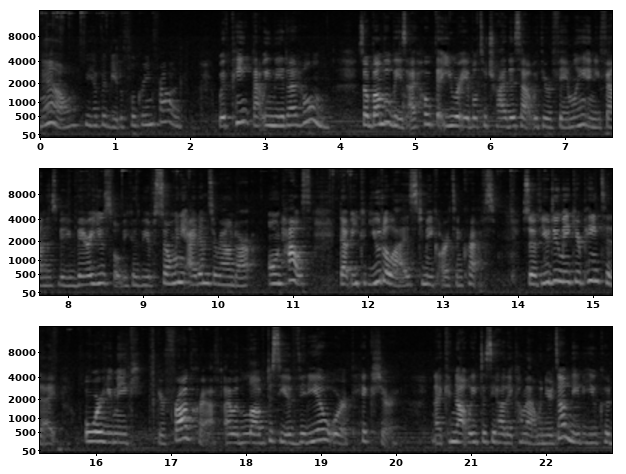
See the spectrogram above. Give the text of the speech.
now we have a beautiful green frog with paint that we made at home. So bumblebees, I hope that you were able to try this out with your family and you found this video very useful because we have so many items around our own house that we could utilize to make arts and crafts. So if you do make your paint today or you make your frog craft, I would love to see a video or a picture. And I cannot wait to see how they come out. When you're done, maybe you could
